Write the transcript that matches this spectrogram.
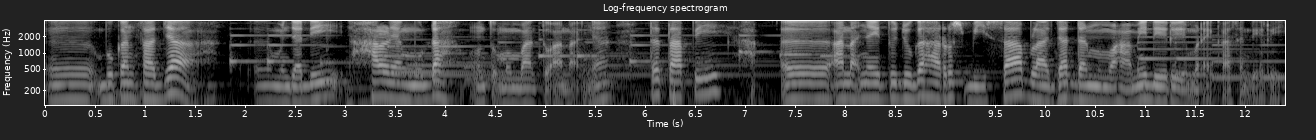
eh, bukan saja eh, menjadi hal yang mudah untuk membantu anaknya, tetapi eh, anaknya itu juga harus bisa belajar dan memahami diri mereka sendiri.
